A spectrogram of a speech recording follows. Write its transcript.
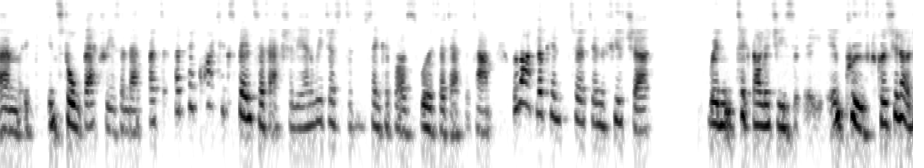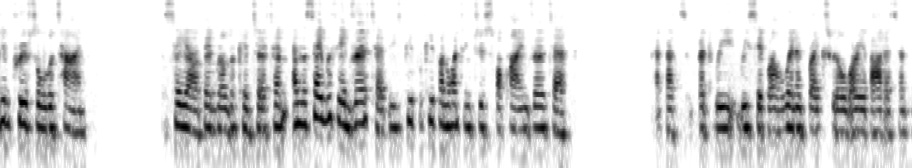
um, install batteries and that? But but they're quite expensive actually, and we just didn't think it was worth it at the time. We might look into it in the future when technology's improved, because you know it improves all the time. So yeah, then we'll look into it. And and the same with the inverter. These people keep on wanting to swap our inverter. But but we, we said, well, when it breaks, we'll worry about it. And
